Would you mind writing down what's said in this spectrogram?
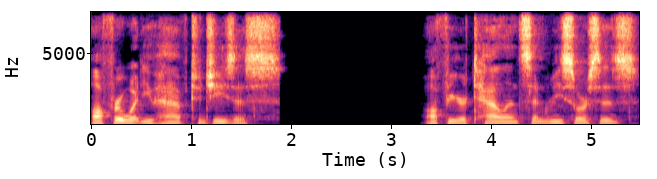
Offer what you have to Jesus. Offer your talents and resources.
